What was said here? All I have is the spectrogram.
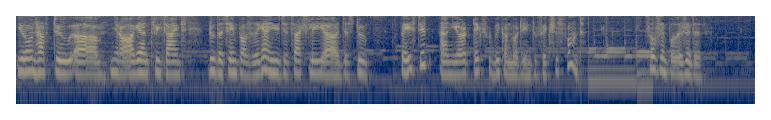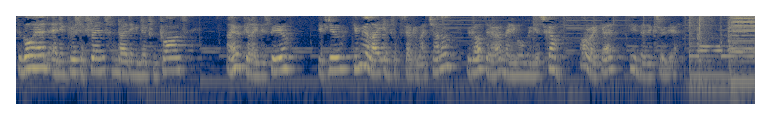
you don't have to um, you know again three times do the same process again you just actually uh, just do paste it and your text would be converted into Fixedsys font. So simple, isn't it? So go ahead and impress your friends writing in different fonts. I hope you like this video. If you do, give me a like and subscribe to my channel because there are many more videos to come. Alright guys, see you in the next video.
